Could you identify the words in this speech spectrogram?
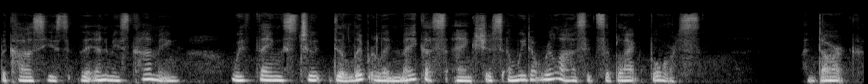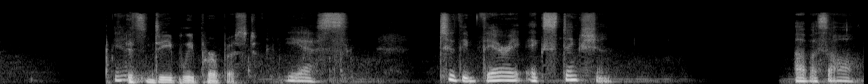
because the enemy's coming with things to deliberately make us anxious and we don't realize it's a black force, a dark. Enemy. It's deeply purposed. Yes, to the very extinction of us all.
